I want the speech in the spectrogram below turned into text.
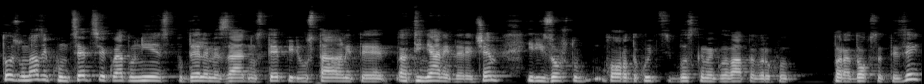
Тоест, онази концепция, която ние споделяме заедно с теб или останалите атиняни, да речем, или изобщо хората, които си блъскаме главата върху парадокса Тезей,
